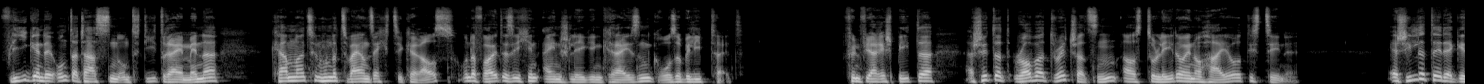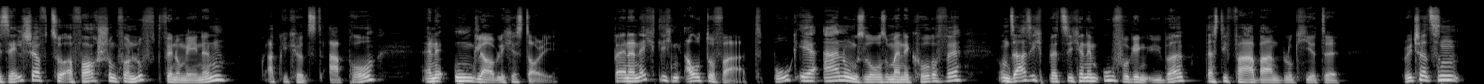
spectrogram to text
Fliegende Untertassen und die drei Männer kam 1962 heraus und erfreute sich in einschlägigen Kreisen großer Beliebtheit. Fünf Jahre später erschüttert Robert Richardson aus Toledo in Ohio die Szene. Er schilderte der Gesellschaft zur Erforschung von Luftphänomenen, abgekürzt APRO, eine unglaubliche Story. Bei einer nächtlichen Autofahrt bog er ahnungslos um eine Kurve und sah sich plötzlich einem UFO gegenüber, das die Fahrbahn blockierte – Richardson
